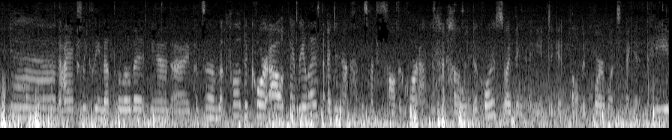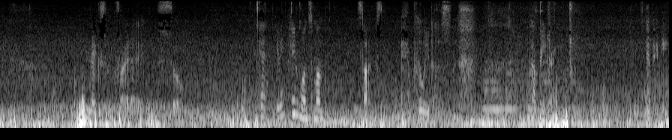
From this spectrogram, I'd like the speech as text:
And I actually cleaned up a little bit and I put some fall decor out. I realized I did not have as much fall decor out I had Halloween decor, so I think I need to get fall decor once I get paid next week Friday. So, again, getting paid once a month sucks. It really does. I got reader. Hey baby.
